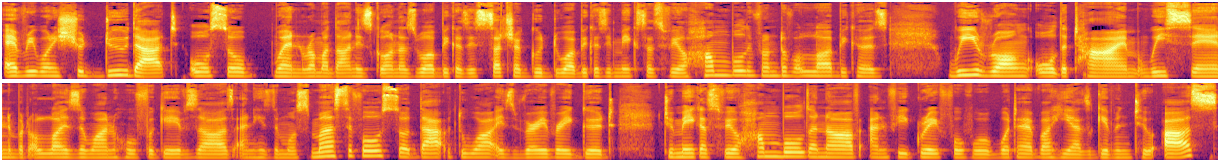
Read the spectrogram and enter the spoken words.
everyone should do that also when Ramadan is gone as well because it's such a good dua because it makes us feel humble in front of Allah because we wrong all the time, we sin, but Allah is the one who forgives us and He's the most merciful. So that dua is very, very good to make us feel humbled enough and feel grateful for whatever He has given to us.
